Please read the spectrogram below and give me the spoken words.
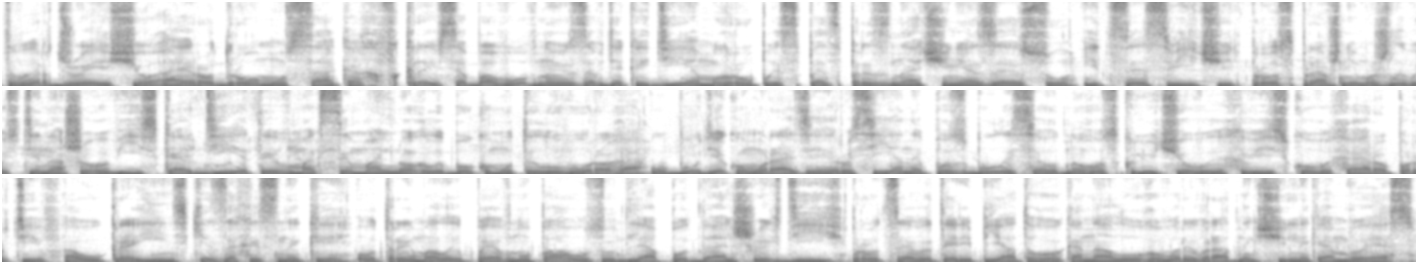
стверджує, що аеродром у Саках вкрився бавовною завдяки діям групи спецпризначення ЗСУ, і це свідчить про справжні можливості нашого війська діяти в максимально глибокому тилу ворога. У будь-якому разі росіяни позбулися одного з ключових військових аеропортів, а українські захисники отримали певну паузу для подальших дій. Про це в етері п'ятого каналу говорив радник чільника МВС.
